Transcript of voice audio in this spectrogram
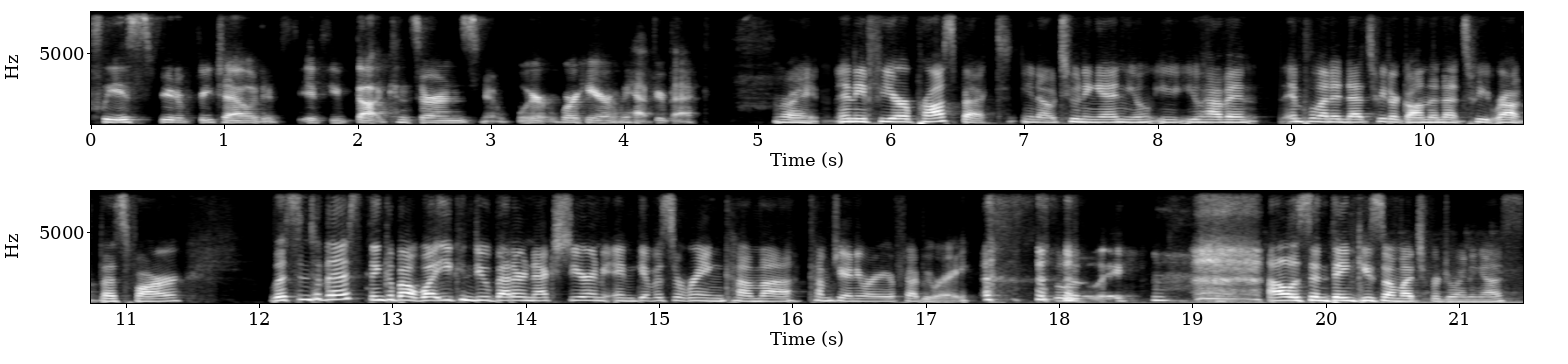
please you know, reach out if, if you've got concerns, you know, we're we're here and we have your back. Right. And if you're a prospect, you know, tuning in, you you, you haven't implemented NetSuite or gone the NetSuite route thus far, listen to this, think about what you can do better next year and, and give us a ring come uh, come January or February. Absolutely. Allison, thank you so much for joining us.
